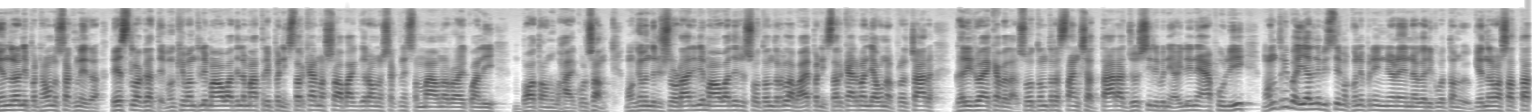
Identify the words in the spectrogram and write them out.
केन्द्रले पठाउन सक्ने र त्यस लगत्तै मुख्यमन्त्रीले माओवादीलाई मात्रै पनि सरकारमा सहभागी गराउन सक्ने सम्भावना रहेको उहाँले बताउनु भएको छ। मुख्यमन्त्री सोडारीले माओवादी र स्वतन्त्रलाई भए पनि सरकारमा ल्याउन प्रचार गरिरहेका बेला स्वतन्त्र सांसद तारा जोशीले पनि अहिले नै आफूले मन्त्री भइहाल्ने विषयमा कुनै पनि निर्णय नगरेको बताउनु केन्द्रमा सत्ता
